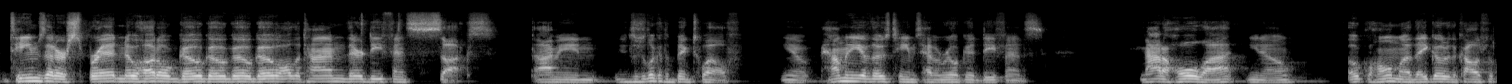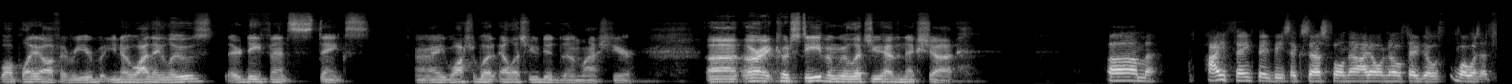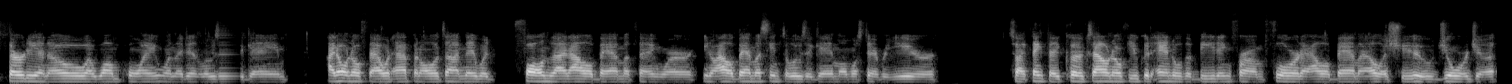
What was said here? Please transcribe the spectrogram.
Teams that are spread no huddle go go go go all the time their defense sucks. I mean you just look at the big 12 you know how many of those teams have a real good defense? Not a whole lot you know oklahoma they go to the college football playoff every year but you know why they lose their defense stinks all right watch what lsu did to them last year uh, all right, Coach Steve, I'm going to let you have the next shot. Um, I think they'd be successful. Now, I don't know if they'd go, what was it, 30 and 0 at one point when they didn't lose the game. I don't know if that would happen all the time. They would fall into that Alabama thing where, you know, Alabama seems to lose a game almost every year. So I think they. Cause I don't know if you could handle the beating from Florida, Alabama, LSU, Georgia.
